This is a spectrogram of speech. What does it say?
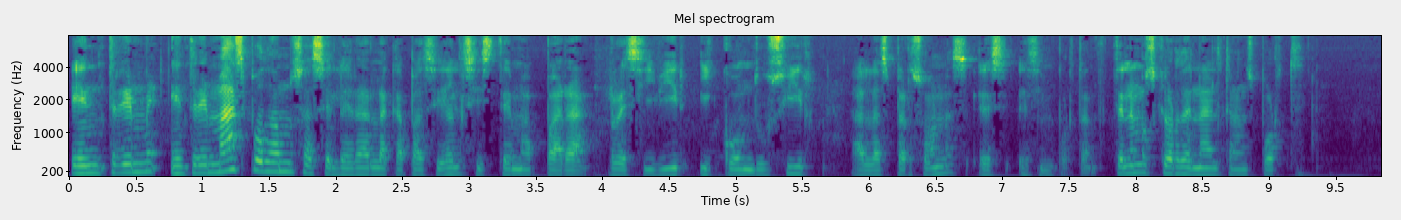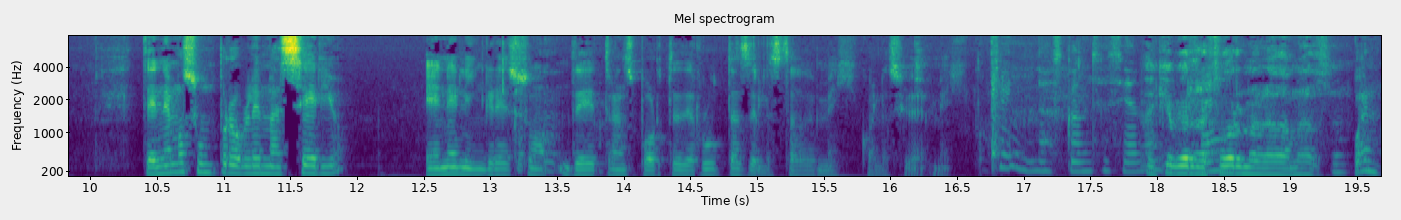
entre, entre más podamos acelerar la capacidad del sistema para recibir y conducir a las personas, es, es importante. Tenemos que ordenar el transporte. Tenemos un problema serio en el ingreso de transporte de rutas del Estado de México a la Ciudad de México. Sí, las concesiones. Hay que ver reforma nada más. Bueno,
